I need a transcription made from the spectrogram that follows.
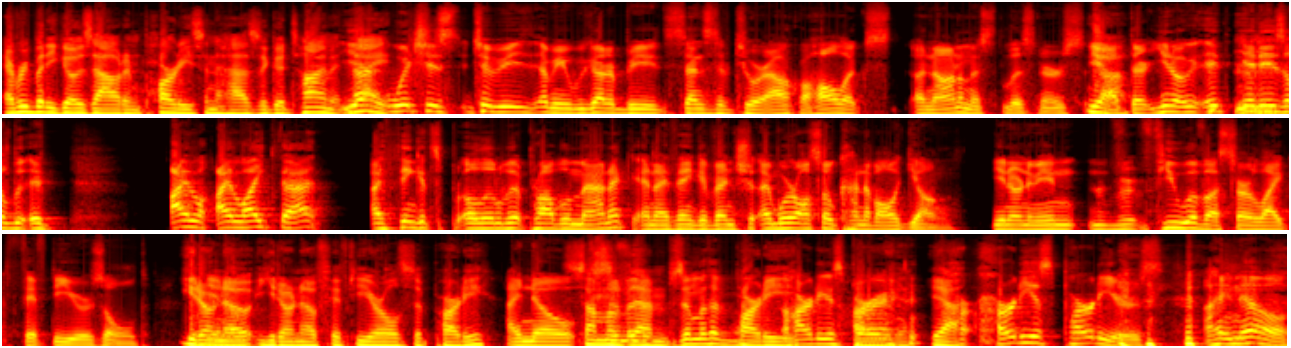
everybody goes out and parties and has a good time at Yeah, night. which is to be. I mean, we got to be sensitive to our Alcoholics Anonymous listeners Yeah. out there. You know, it, it is a. It, I I like that. I think it's a little bit problematic, and I think eventually, and we're also kind of all young. You know what I mean? Few of us are like fifty years old. you don't know, you don't know 50 year olds that party. I know Some of them the, some of the party hardiest par- harder, yeah. har- hardiest partiers I know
